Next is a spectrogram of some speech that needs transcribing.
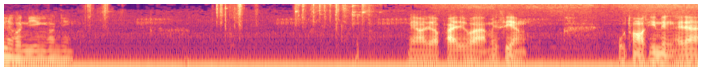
ย คนยิง คนยิง แมวเดี๋ยวไปดีกว่า ไม่เสี่ยงกูต้องที่หนึ่งให้ได้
